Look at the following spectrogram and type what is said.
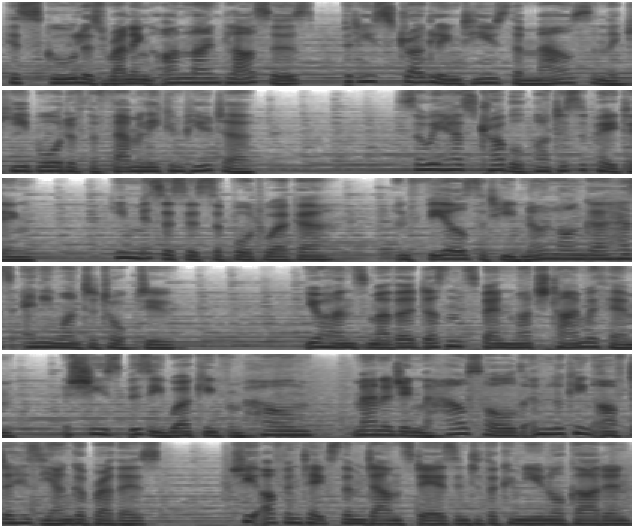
His school is running online classes, but he's struggling to use the mouse and the keyboard of the family computer. So he has trouble participating. He misses his support worker and feels that he no longer has anyone to talk to. Johann's mother doesn't spend much time with him as she's busy working from home, managing the household, and looking after his younger brothers. She often takes them downstairs into the communal garden,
